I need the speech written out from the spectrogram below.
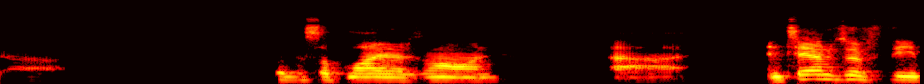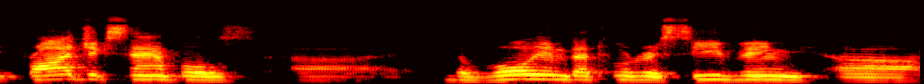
uh, with the suppliers on. Uh, in terms of the project samples, uh, the volume that we're receiving uh,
